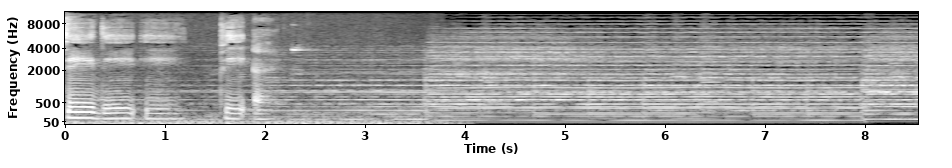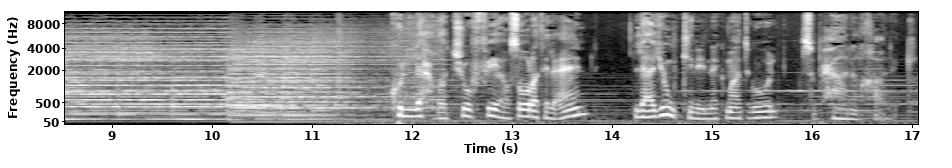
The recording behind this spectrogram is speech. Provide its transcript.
T D E P A كل لحظة تشوف فيها صورة العين لا يمكن إنك ما تقول سبحان الخالق.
